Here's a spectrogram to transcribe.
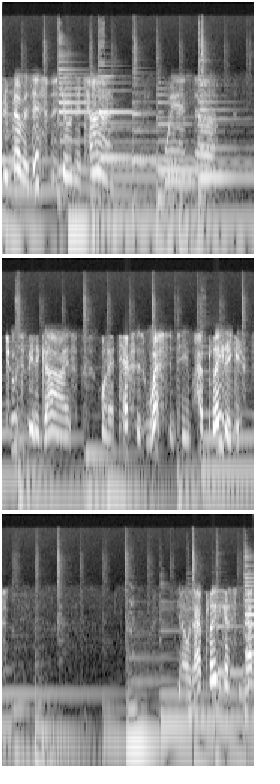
Remember, this was during the time when uh, two or three of the guys on that Texas Western team I played against. You know, I played against them that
